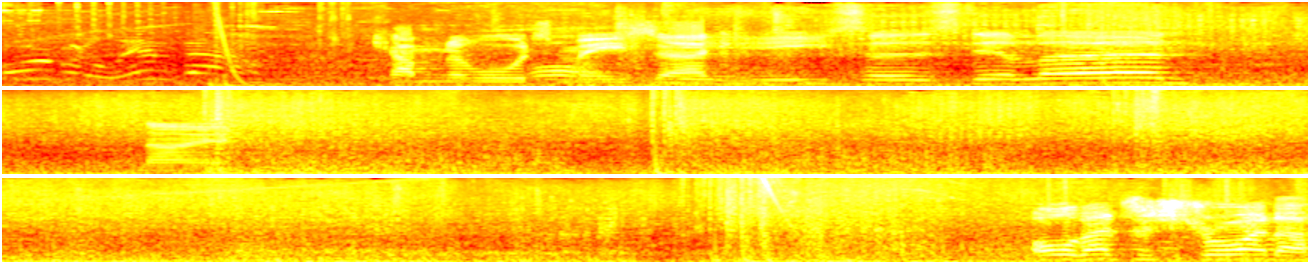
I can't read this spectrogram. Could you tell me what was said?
Orbital inbound. Come towards Oh, me, Zach. Jesus, Dylan. No. Oh, that's a Strider.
